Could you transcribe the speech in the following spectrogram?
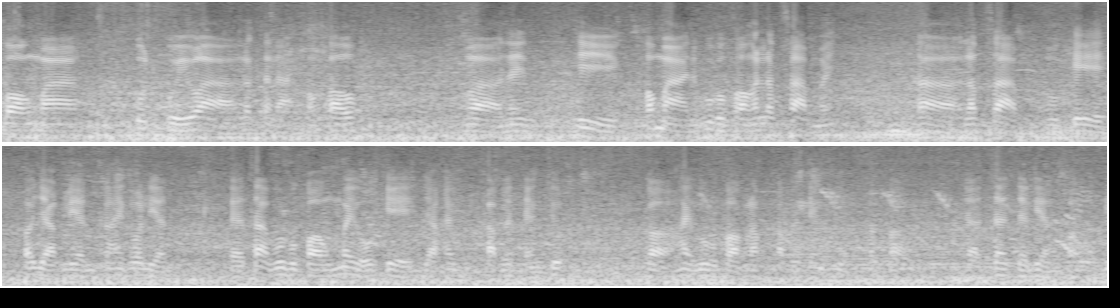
.2 ผู้ปองมาพูดคุยว่าลักษณะของเขาว่าในที่เขามาเนี่ยผู้ปกครองเขารับทราบไหมถ้ารับทราบโอเคเขาอยากเรียนก็ให้เขาเรียน แต่ถ้าผู้ปกครองไม่โอเค อยากให้กลับไปแต่งชุด ก็ให้ผู้ปกครองรับกลับไปแต่งชุดแล้วก็จะจะจะเรียนก็โอเค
